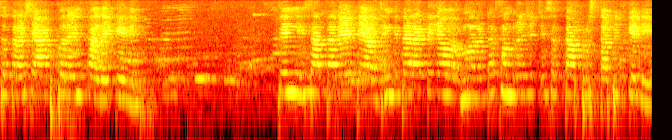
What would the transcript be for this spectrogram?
सतराशे आठ पर्यंत कार्य केले. त्यांनी सातारा येथे अजिंक्यतारा किल्ल्यावर मराठा साम्राज्याची सत्ता प्रस्थापित केली.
